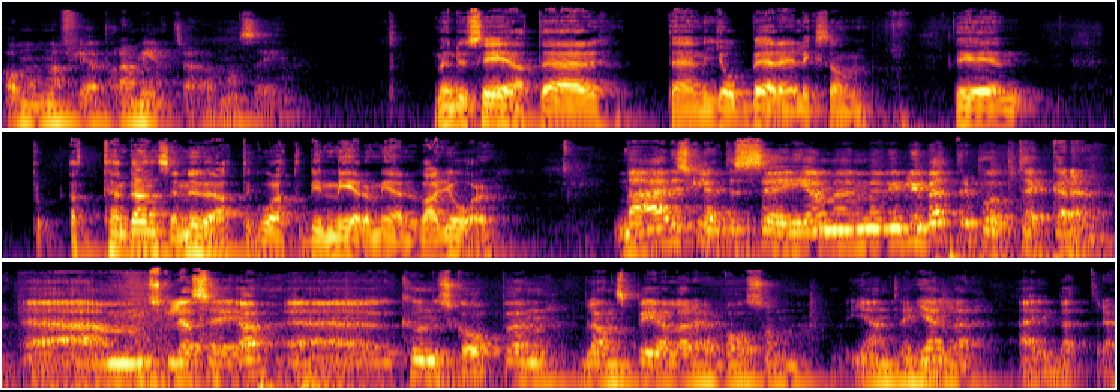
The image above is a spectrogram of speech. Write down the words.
har många fler parametrar om man säger. Men du ser att det är, det är en jobbigare liksom... Det är en, att tendensen nu är att det går att bli mer och mer varje år. Nej, det skulle jag inte säga, men, men vi blir bättre på att upptäcka det. ehm, skulle jag säga. Eh, kunskapen bland spelare, vad som egentligen gäller, är ju bättre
